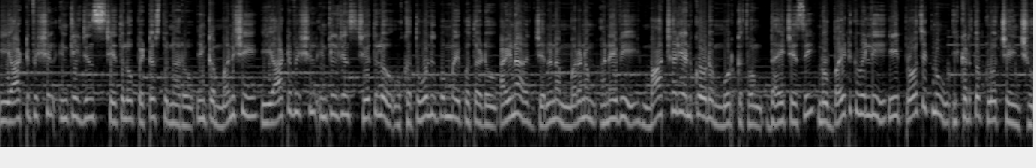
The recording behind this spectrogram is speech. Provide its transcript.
ఈ ఆర్టిఫిషియల్ ఇంటెలిజెన్స్ చేతిలో పెట్టేస్తున్నారు. ఇంకా మనిషి ఈ ఆర్టిఫిషియల్ ఇంటెలిజెన్స్ చేతిలో ఒక తోలు బొమ్మ అయిపోతాడు అయినా జననం మరణం అనేవి మార్చాలి అనుకోవడం మూర్ఖత్వం. దయచేసి నువ్వు బయటకు వెళ్ళి ఈ ప్రాజెక్ట్ను ఇక్కడితో క్లోజ్ చేయించు.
